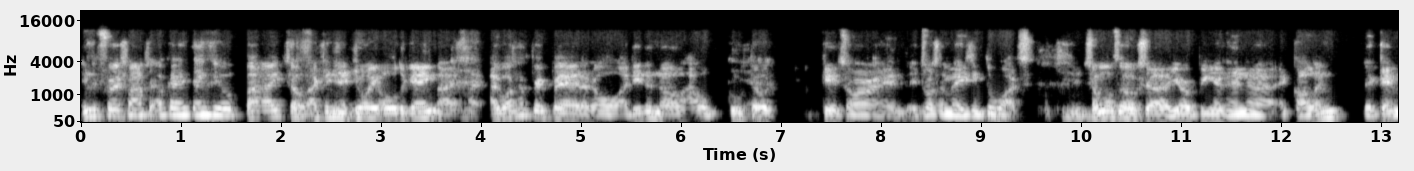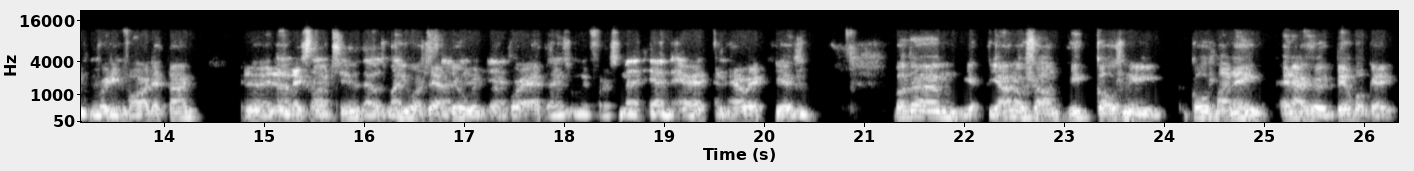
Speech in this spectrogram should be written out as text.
In the first round, I said, okay, thank you, bye. So I can enjoy all the game. I, I, I wasn't prepared at all. I didn't know how good Yeah. those kids are, and it was amazing to watch. Dude. Some of those uh, European and, uh, and Colin, they came pretty Mhm. far that time. In the, in the I was next there too. That was my he was there too with yeah. uh, Brad That was when we first met. Yeah, and Eric. and Eric, yes. Mhm. But um, Y- Jano-san, he calls me, calls my name, and I heard Bilbo K.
